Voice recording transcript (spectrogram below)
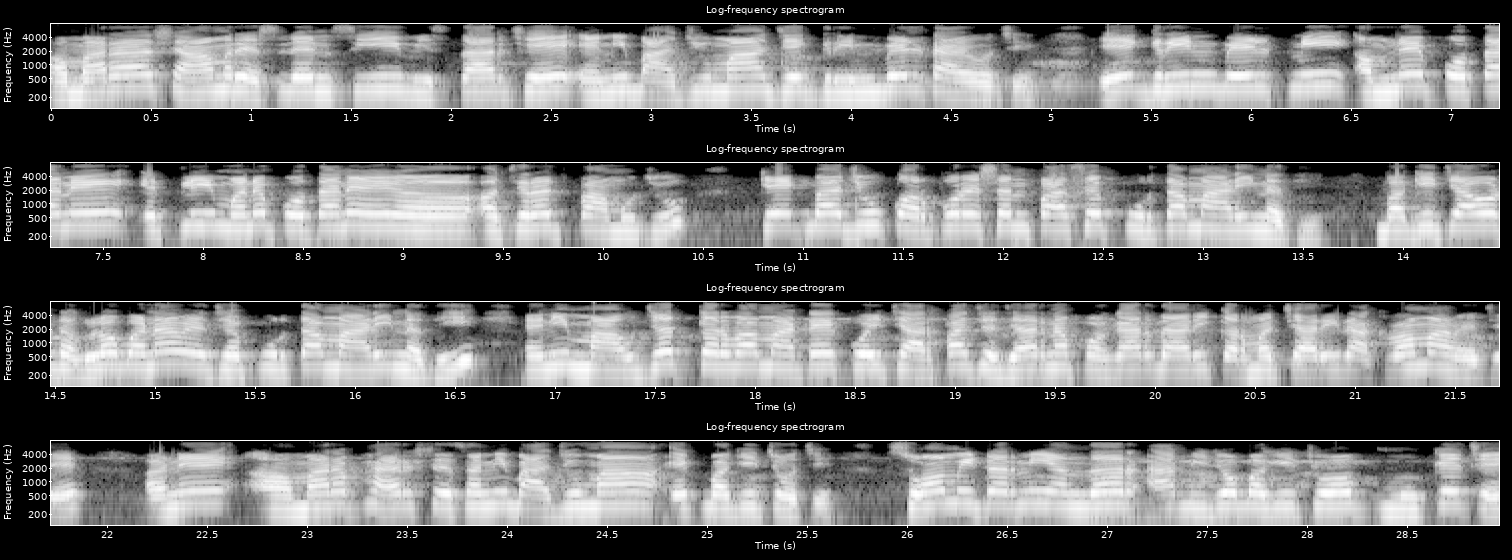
અમારા શ્યામ રેસિડેન્સી વિસ્તાર છે, એની બાજુમાં જે ગ્રીન બેલ્ટ આવ્યો છે, એ ગ્રીન બેલ્ટની અમને પોતાને એટલી મને પોતાને અચરજ પામું છું કે એક બાજુ કોર્પોરેશન પાસે પૂરતા માળી નથી. બગીચાઓ ઢગલો બનાવે છે, પૂરતા માળી નથી. એની માવજત કરવા માટે કોઈ ચાર પાંચ હજારના પગારદારી કર્મચારી રાખવામાં આવે છે અને અમારા ફાયર સ્ટેશનની બાજુમાં એક બગીચો છે. સો મીટરની અંદર આ બીજો બગીચો મૂકે છે,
